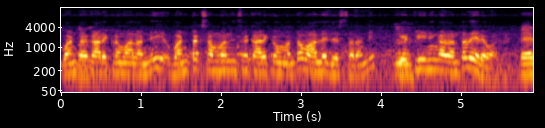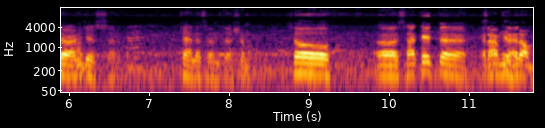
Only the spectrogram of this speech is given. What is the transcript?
వంట కార్యక్రమాలన్నీ వంటకు సంబంధించిన కార్యక్రమం అంతా వాళ్ళే చేస్తారండి. ఇక క్లీనింగ్ అదంతా వేరే వాళ్ళండి వేరే వాళ్ళు చేస్తారు. చాలా సంతోషం. సో సాకేత్ రామ్.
